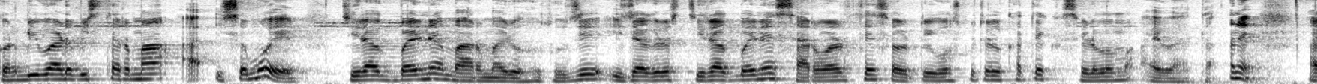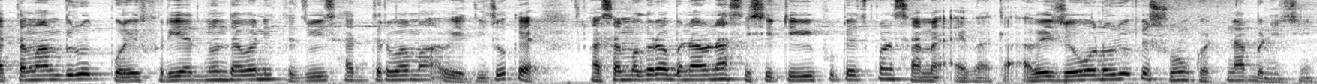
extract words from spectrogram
કણબીવાડ વિસ્તારમાં આ ઈસમોએ ચિરાગભાઈને માર માર્યો હતો, જે ઈજાગ્રસ્ત ચિરાગભાઈને સારવારથી સરટી હોસ્પિટલ ખાતે ખસેડવામાં આવ્યા હતા. અને આ તમામ વિરુદ્ધ પોલીસ ફરિયાદ નોંધાવવાની તજવીજ હાથ ધરવામાં આવી હતી. જોકે આ સમગ્ર બનાવના સીસીટીવી ફૂટેજ પણ સામે આવ્યા હતા. હવે જોવાનું રહ્યું કે શું ઘટના બની છે.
